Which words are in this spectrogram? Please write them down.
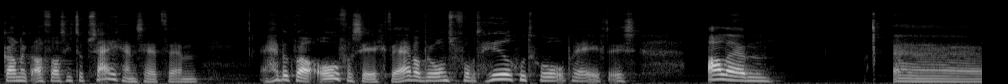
kan ik alvast iets opzij gaan zetten? Heb ik wel overzicht? Hè? Wat bij ons bijvoorbeeld heel goed geholpen heeft, is alle, uh,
